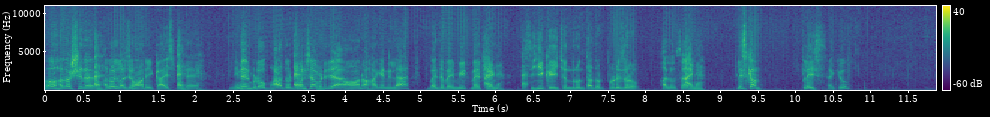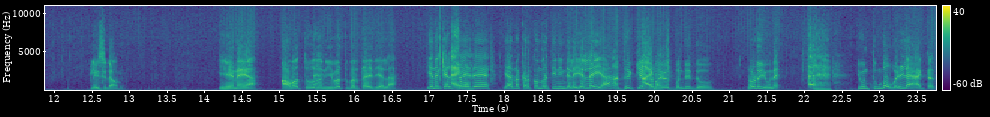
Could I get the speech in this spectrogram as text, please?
ಓ hello Shridhar. Hello Raju sorry ಕಾಯಿಸ್ಬಿಟ್ಟೆ. ನೀನೇನ್ ಬಿಡು ಬಹಳ ದೊಡ್ಡ ಮನುಷ್ಯ ಆಗ್ಬಿಟ್ಟಿದ್ಯಾ? ನಾನು ಹಾಗೇನಿಲ್ಲ. By the by meet my friend ಅಣ್ಣ. ಸಿಹಿ ಕೈ ಚಂದ್ರು ಅಂತ ದೊಡ್ಡ producer hello sir. Please come please thank you please down ಏನಯ್ಯ ಅವತ್ತು ಹೋದನ್ ಇವತ್ತು ಬರ್ತಾ ಇದೆಯಲ್ಲ? ಏನೋ ಕೆಲಸ ಇದೆ ಯಾರನ್ನ ಕರ್ಕೊಂಡ್ ಬರ್ತೀನಿ ಇಂದೆಲ್ಲ ಎಲ್ಲಯ್ಯ? ಅದಕ್ಕೆ ಕಣೋ ಇವತ್ತು ಬಂದಿದ್ದು. ನೋಡು ಇವನೇ. ಇವನ್ ತುಂಬಾ ಒಳ್ಳೆ ಆಕ್ಟರ್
